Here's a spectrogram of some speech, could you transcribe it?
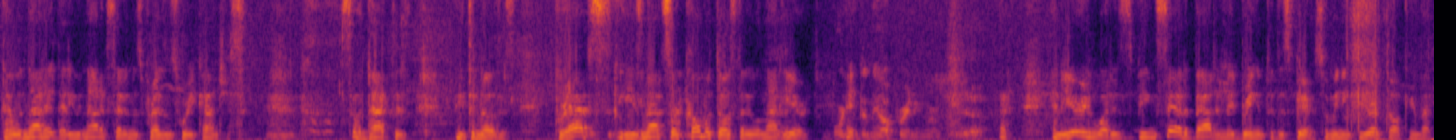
that would not ha- that he would not have said in his presence were he conscious. so doctors need to know this. Perhaps he's not so comatose that he will not hear Important in the operating room. Yeah. and hearing what is being said about him may bring him to despair. So, meaning, so you're talking about,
